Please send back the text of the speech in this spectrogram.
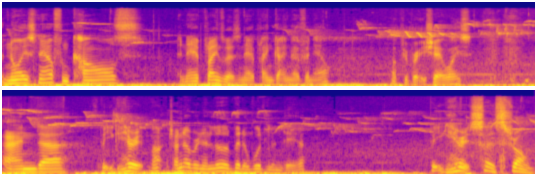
noise now from cars and airplanes? Well, there's an airplane going over now, up to British Airways. And uh, but you can hear it much. I know we're in a little bit of woodland here, but you can hear it so strong.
